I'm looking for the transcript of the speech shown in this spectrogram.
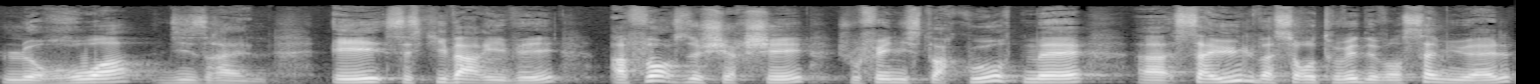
le roi d'Israël. Et c'est ce qui va arriver. À force de chercher, je vous fais une histoire courte, mais euh, Saül va se retrouver devant Samuel,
